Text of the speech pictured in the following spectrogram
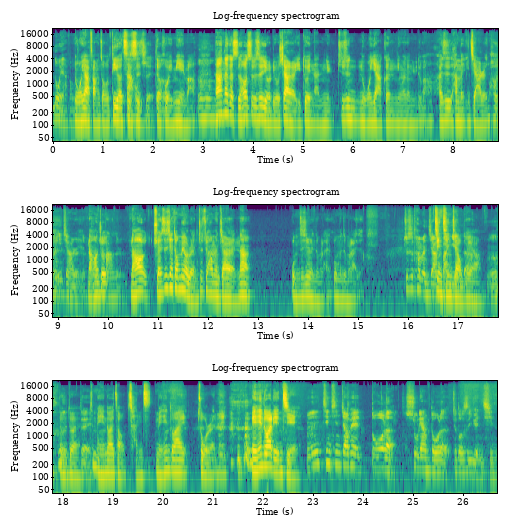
诺亚方舟。挪亚方舟第二次大洪水是的毁灭嘛。嗯，然后那个时候是不是有留下了一对男女，就是挪亚跟另外一个女的吧，还是他们一家人？好像一家人了，然后就八个人。然后全世界都没有人，就只有他们家人。那我们这些人怎么来的？我们怎么来的？就是他们家近亲繁衍的交配啊，嗯，对不对？对这每天都在找产子，每天都在做人呢、每天都在连结。嗯，近亲交配多了，数量多了，就都是远亲了。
